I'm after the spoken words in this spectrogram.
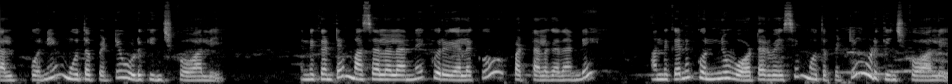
కలుపుకొని మూత పెట్టి ఉడికించుకోవాలి. ఎందుకంటే మసాలాలన్నీ కూరగాయలకు పట్టాలి కదండి. అందుకని కొన్ని వాటర్ వేసి మూత పెట్టి ఉడికించుకోవాలి.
